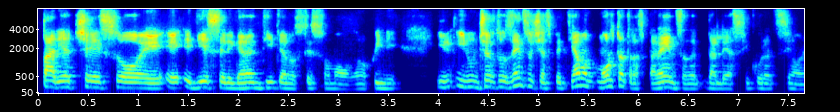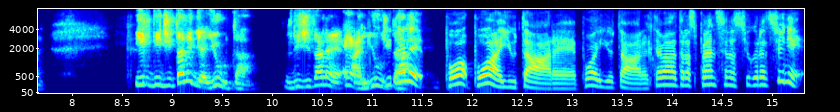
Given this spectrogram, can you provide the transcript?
pari accesso e, e, e, di essere garantiti allo stesso modo. No? Quindi in, in, un certo senso ci aspettiamo molta trasparenza da, dalle assicurazioni. Il digitale vi aiuta. Il digitale eh, aiuta. Il digitale può, può, aiutare, può aiutare. Il tema della trasparenza nelle assicurazioni è,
